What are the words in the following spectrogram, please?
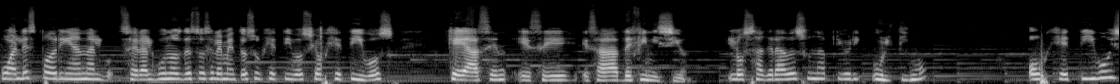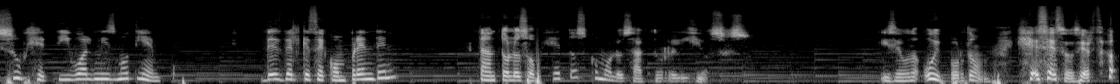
cuáles podrían ser algunos de estos elementos subjetivos y objetivos que hacen ese, esa definición. Lo sagrado es un a priori último, objetivo y subjetivo al mismo tiempo, desde el que se comprenden tanto los objetos como los actos religiosos. Dice uno, uy, perdón, ¿qué es eso, cierto?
